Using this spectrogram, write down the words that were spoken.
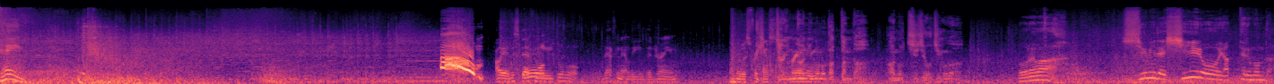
game. Oh! Oh yeah, this definitely, definitely the dream. When he was freaking screaming. 俺は趣味でヒーローをやってるもんだ俺は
